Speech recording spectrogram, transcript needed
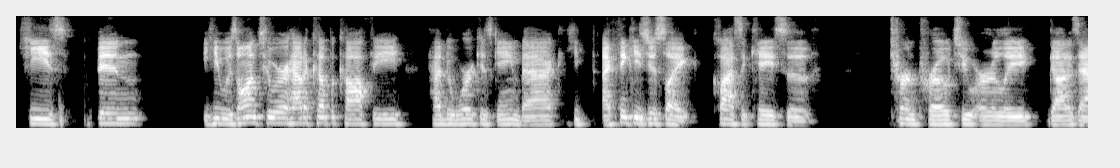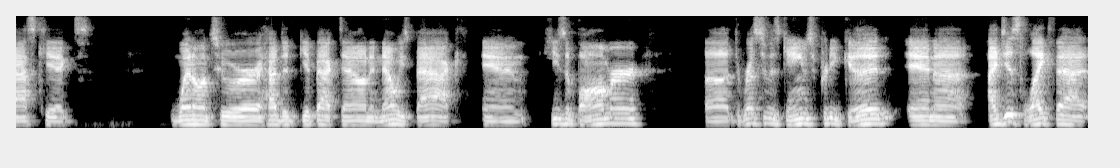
He's been, he was on tour, had a cup of coffee, had to work his game back. He, I think he's just like classic case of turned pro too early, got his ass kicked went on tour, had to get back down, and now he's back and he's a bomber. Uh, the rest of his game's pretty good, and uh, I just like that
